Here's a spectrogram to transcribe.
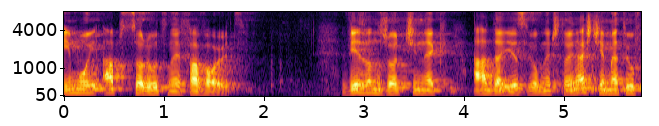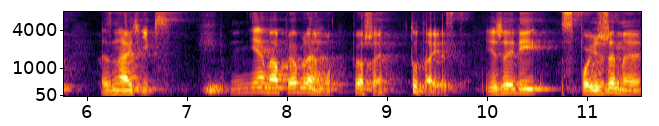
I mój absolutny faworyt. Wiedząc, że odcinek AD jest równy 14 metrów, znajdź X. Nie ma problemu. Proszę, tutaj jest. Jeżeli spojrzymy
